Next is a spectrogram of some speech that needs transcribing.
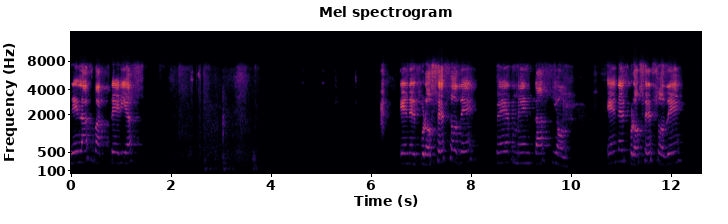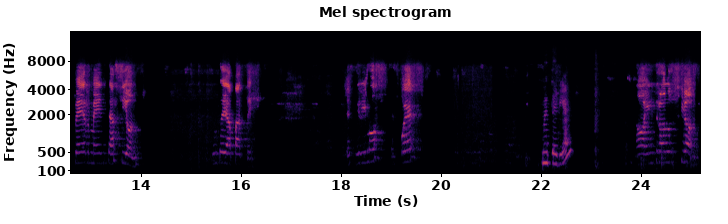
de las bacterias en el proceso de fermentación. En el proceso de fermentación. Punto y aparte. Escribimos después. ¿Material? No, introducción.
